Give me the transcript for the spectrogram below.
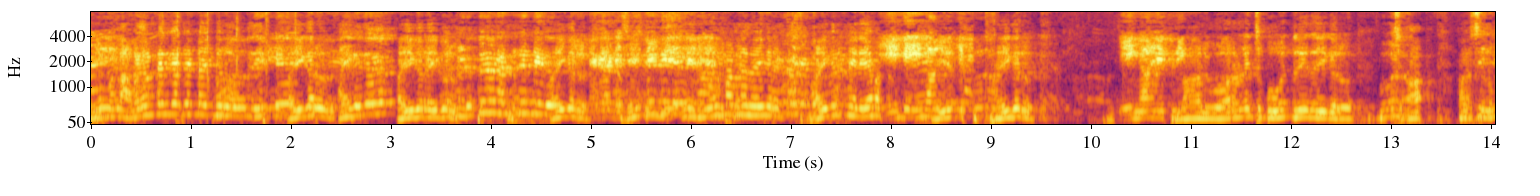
మిమ్మల్ని అలగలేదు కదండి అయ్యగారు. అయ్యగారు అయ్యగారు. అయ్యగారు అయ్యగారు. నేనేమన్నాను అయ్యగారు. అయ్యగారు. నేనేమ అయ్యగారు నాలుగు వారాల నుంచి భోజనం లేదు అయ్యగారు. అసలు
